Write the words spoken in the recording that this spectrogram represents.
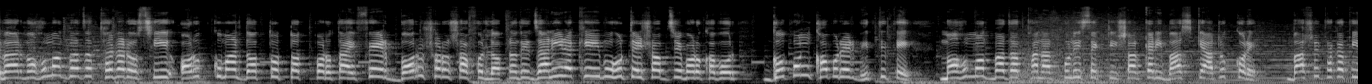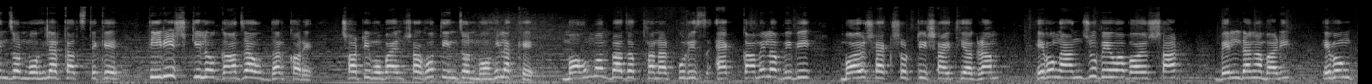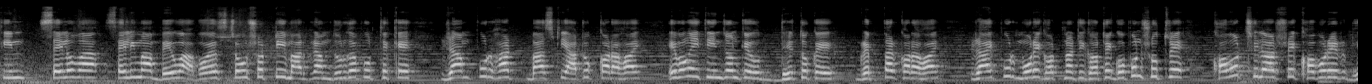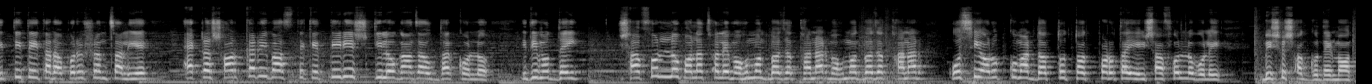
এবার মোহাম্মদবাজার থানার ওসি অরূপ কুমার দত্তর তৎপরতায় ফের বড় বড়সড় সাফল্য আপনাদের জানিয়ে রাখি এই মুহূর্তে সবচেয়ে বড় খবর। গোপন খবরের ভিত্তিতে মোহাম্মদবাজার থানার পুলিশ একটি সরকারি বাসকে আটক করে বাসে থাকা তিনজন মহিলার কাছ থেকে তিরিশ কিলো গাঁজা উদ্ধার করে। ছটি মোবাইল সহ তিনজন মহিলাকে মোহাম্মদবাজার থানার পুলিশ এক কামেলা বিবি, বয়স একষট্টি, সাঁইথিয়া গ্রাম, এবং আঞ্জু বেওয়া, বয়স ষাট বেলডাঙ্গা বাড়ি এবং তিন সেলোভা সেলিমা বেওয়া, বয়স চৌষট্টি, মারগ্রাম দুর্গাপুর থেকে রামপুরহাট বাসটি আটক করা হয় এবং এই তিনজনকে ধৃতকে গ্রেপ্তার করা হয়। রায়পুর মোড়ে ঘটনাটি ঘটে। গোপন সূত্রে খবর ছিল আর সেই খবরের ভিত্তিতেই তারা অপারেশন চালিয়ে একটা সরকারি বাস থেকে তিরিশ কিলো গাঁজা উদ্ধার করল। ইতিমধ্যেই সাফল্য বলা চলে মোহাম্মদবাজার থানার। মোহাম্মদবাজার থানার ওসি অরূপ কুমার দত্তর তৎপরতায় এই সাফল্য বলে বিশেষজ্ঞদের মত।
